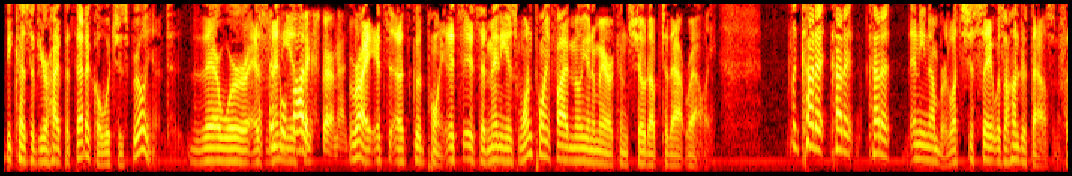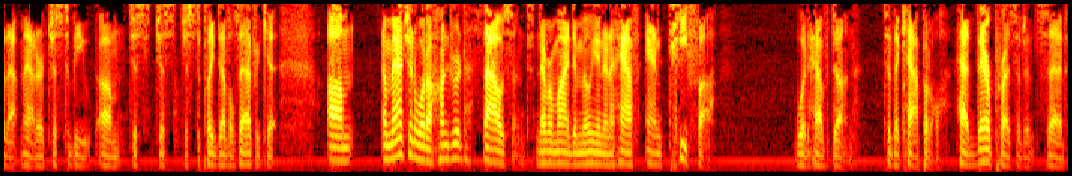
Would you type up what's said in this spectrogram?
because of your hypothetical, which is brilliant. There were as many as experiment. right. It's a good point. It's it's as many as 1.5 million Americans showed up to that rally. Cut it, cut it, cut it. Any number. Let's just say it was 100,000 for that matter, just to be um, just just just to play devil's advocate. Um, imagine what 100,000, never mind a million and a half, Antifa would have done to the Capitol had their president said,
